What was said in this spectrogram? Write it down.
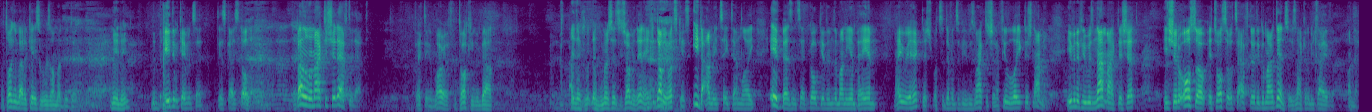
We're talking about a case where it was amad bedin, meaning the Adam came and said this guy stole it. The Balaam remarked to shit after that. In fact, the Gemara, if we're talking about and the Gemara says, "Shama then, hey, dummy, what's the case? Ida Amri say ten loy. If Bezin said, go give him the money and pay him, Ma'iri hektish. What's the difference if he was makdish? I feel loy hektish nami. Even if he was not makdish he should also. It's also it's after the Gemara din, so he's not going to be chayiv on that.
